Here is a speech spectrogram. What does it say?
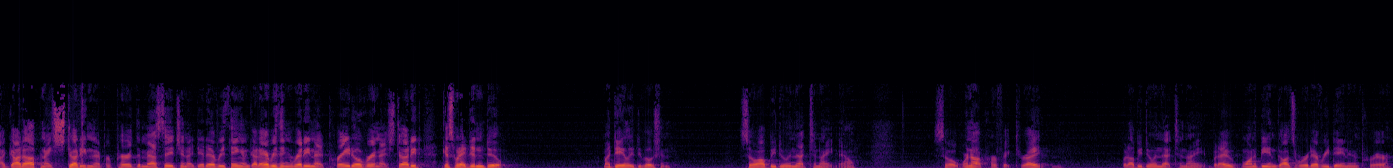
I got up and I studied and I prepared the message and I did everything and got everything ready and I prayed over it and I studied. Guess what I didn't do? My daily devotion. So I'll be doing that tonight now. So we're not perfect, right? But I'll be doing that tonight. But I want to be in God's Word every day and in prayer.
